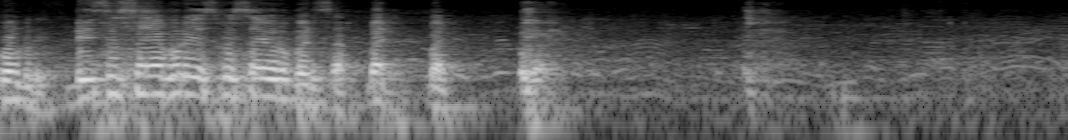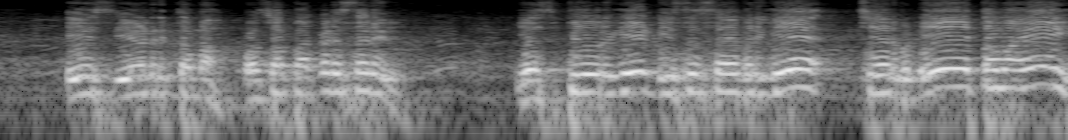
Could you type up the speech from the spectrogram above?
ಕೊಡ್ರಿ. ಡಿ ಸಿ ಸಾಹೇಬರು, ಎಸ್ ಪಿ ಸಾಹೇಬರು ಬರ್ರಿ ಸರ್. ಬರ್ರಿ ಬರ್ರಿ. ಏಸ್, ಹೇಳ್ರಿ ತಮ್ಮ. ಹೊಸ ಸ್ವಲ್ಪ ಆ ಕಡೆ ಸರಿ ಎಸ್ ಪಿ ಅವರಿಗೆ, ಡಿ ಸಿ ಸಾಹೇಬರಿಗೆ ಚೇರ್ ಬಿಡಿ ಏ, ತಮ್ಮ ಏಯ್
